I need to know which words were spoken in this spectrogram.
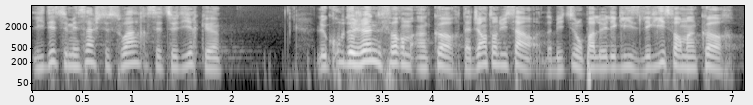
L'idée de ce message ce soir, c'est de se dire que le groupe de jeunes forme un corps. Tu as déjà entendu ça D'habitude, on parle de l'Église. L'Église forme un corps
